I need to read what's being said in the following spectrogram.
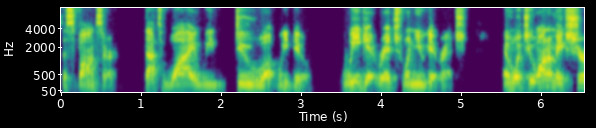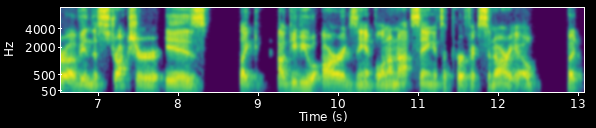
the sponsor. That's why we do what we do. We get rich when you get rich. And what you want to make sure of in the structure is like, I'll give you our example, and I'm not saying it's a perfect scenario, but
